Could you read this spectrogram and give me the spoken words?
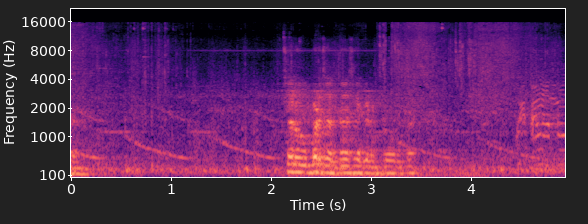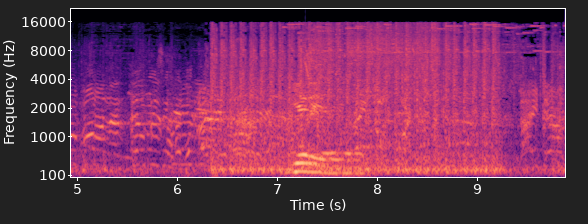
गए चलो ऊपर चलते हैं सेकंड फ्लोर पर ये रही है ये रही। Lay down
